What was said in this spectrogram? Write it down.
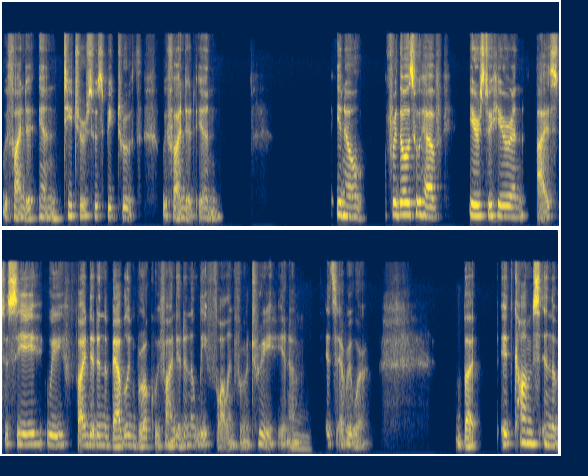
We find it in teachers who speak truth. We find it in, you know, for those who have ears to hear and eyes to see, we find it in the babbling brook. We find it in a leaf falling from a tree, you know, mm. it's everywhere. But it comes in the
